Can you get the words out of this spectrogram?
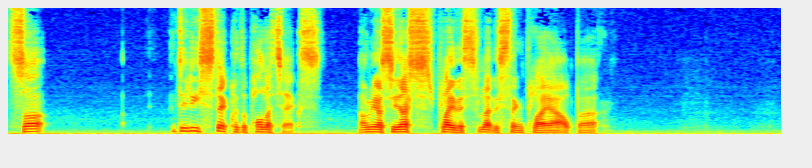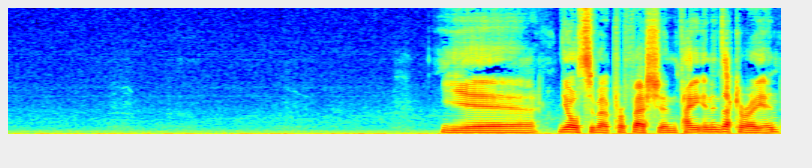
So, did he stick with the politics? I mean, I see. Let's play this. Let this thing play out. But yeah, the ultimate profession: painting and decorating.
